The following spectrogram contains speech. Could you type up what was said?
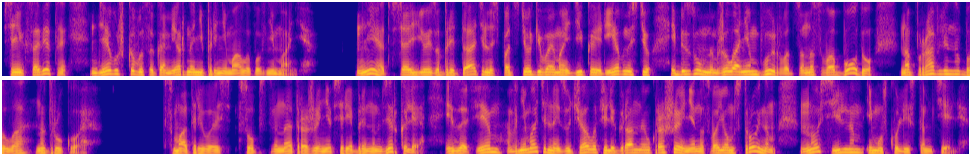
Все их советы девушка высокомерно не принимала во внимание. Нет, вся ее изобретательность, подстегиваемая дикой ревностью и безумным желанием вырваться на свободу, направлена была на другое. Всматриваясь в собственное отражение в серебряном зеркале, Изофем внимательно изучала филигранное украшение на своем стройном, но сильном и мускулистом теле.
